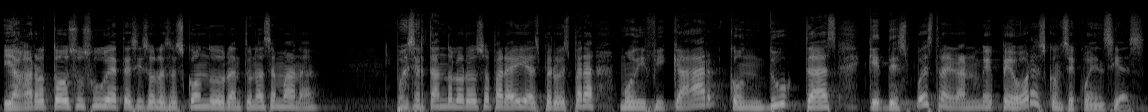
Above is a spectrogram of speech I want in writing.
y agarro todos sus juguetes y se los escondo durante una semana. Puede ser tan doloroso para ellas, pero es para modificar conductas que después traerán peores consecuencias.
